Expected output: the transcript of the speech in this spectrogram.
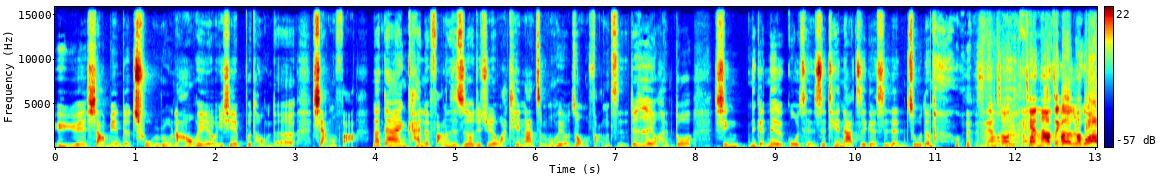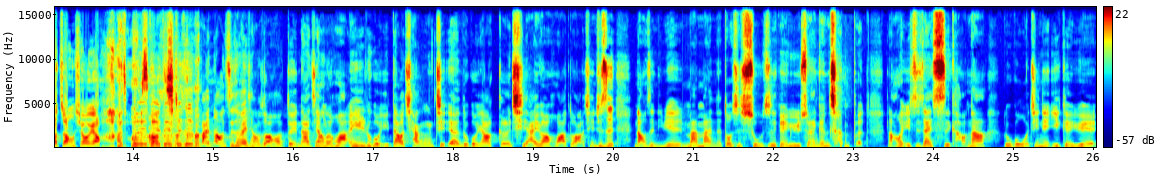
预约上面的出入，然后会有一些不同的想法。那当然看了房子之后就觉得哇天哪，怎么会有这种房子？就是有很多新那个那个过程是天哪，这个是人住的吗？或者是想说天哪，这个如果要装修要花多少钱？对对对，就是满脑子都会想说哦，对，那这样的话，哎，如果一道墙呃，如果果要隔起来又要花多少钱？就是。脑子里面满满的都是数字跟预算跟成本，然后一直在思考。那如果我今天一个月，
